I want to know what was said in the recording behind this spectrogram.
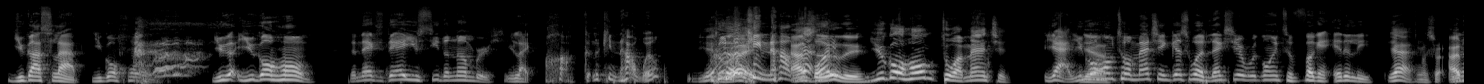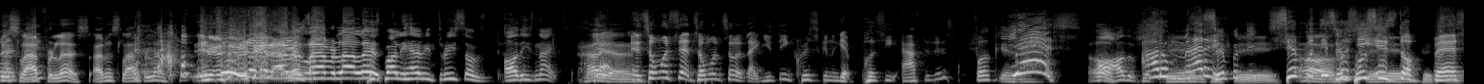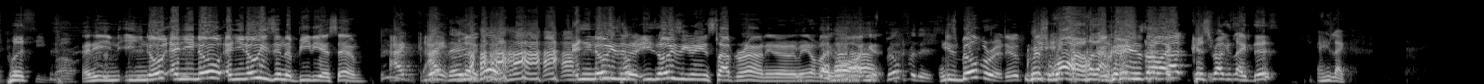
you got slapped. You go home. you got- you go home. The next day you see the numbers. You're like, oh, good looking now, Will. Yeah. Good Right. looking now, boy. Absolutely. You go home to a mansion. Yeah, you go home to a mansion. guess what? Next year we're going to fucking Italy. Yeah. That's right. I've know been slapped for less. I've been slapped for less. Me too, you know what I'm I've been slapped for a lot less. He's probably having threesomes all these nights. Hell yeah. And someone said, someone said, like, you think Chris is gonna get pussy after this? Fuck yeah. Yes. Oh, all the. Automatic. Sympathy? Sympathy Oh. pussy Sympathy. is the best pussy, bro. And he, you know, and you know, and you know he's in a BDSM, I, I there you go. and you know he's in a, you know gonna get slapped around. You know what I mean? I'm like, oh, I He's get, built for this. he's built for it, dude. Chris Rock. hold. Okay, Chris, he's not Chris like Chris Rock is like this, and he's like,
